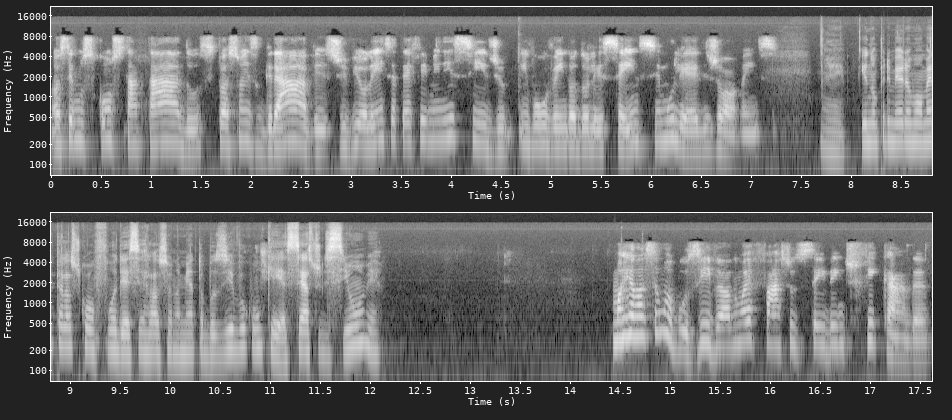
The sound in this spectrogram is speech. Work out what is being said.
nós temos constatado situações graves de violência até feminicídio envolvendo adolescentes e mulheres jovens. É. E no primeiro momento elas confundem esse relacionamento abusivo com o quê? Excesso de ciúme? Uma relação abusiva ela não é fácil de ser identificada.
